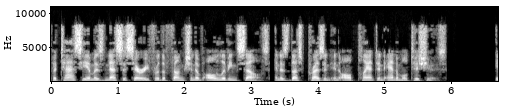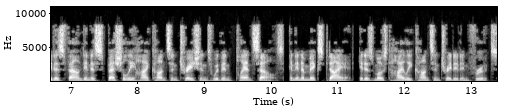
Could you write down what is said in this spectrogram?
Potassium is necessary for the function of all living cells, and is thus present in all plant and animal tissues. It is found in especially high concentrations within plant cells, and in a mixed diet, it is most highly concentrated in fruits.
